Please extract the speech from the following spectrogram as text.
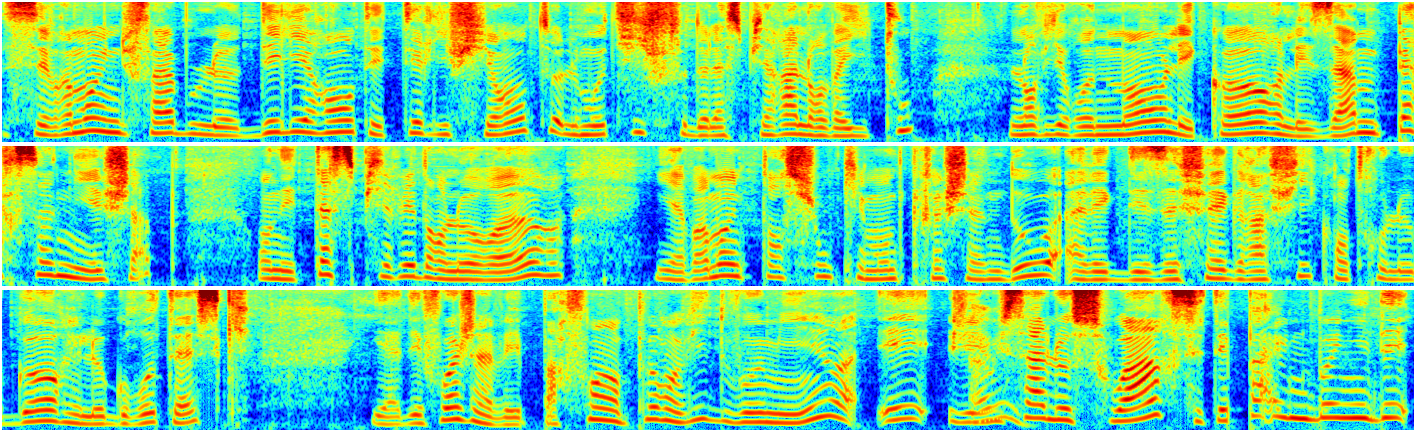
C'est vraiment une fable délirante et terrifiante. Le motif de la spirale envahit tout. L'environnement, les corps, les âmes, personne n'y échappe. On est aspiré dans l'horreur. Il y a vraiment une tension qui monte crescendo avec des effets graphiques entre le gore et le grotesque. Il y a des fois, j'avais parfois un peu envie de vomir et j'ai Ah oui. ça le soir. C'était pas une bonne idée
